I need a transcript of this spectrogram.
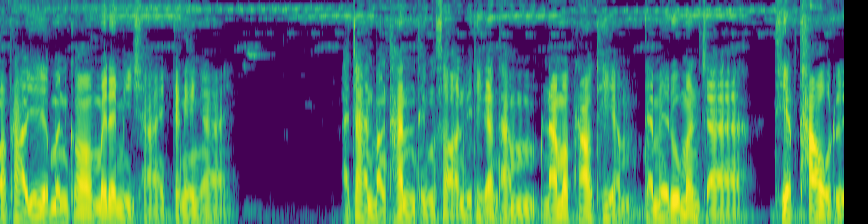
มะพร้าวเยอะๆมันก็ไม่ได้มีใช้กันง่าย ๆ อาจารย์บางท่านถึงสอนวิธีการทำน้ำมะพร้าวเทียม แต่ไม่รู้มันจะเทียบเท่าหรือ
